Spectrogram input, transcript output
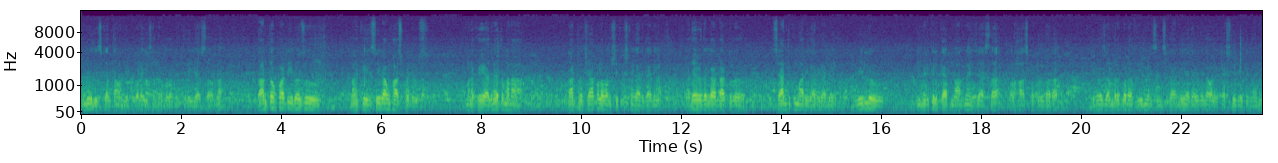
ముందుకు తీసుకెళ్తామని చెప్పి కూడా ఈ సందర్భంగా నేను తెలియజేస్తా ఉన్నా. దాంతోపాటు ఈరోజు మనకి శ్రీరామ్ హాస్పిటల్స్ మనకి అధినేత మన డాక్టర్ చేపల వంశీకృష్ణ గారు కానీ అదేవిధంగా డాక్టర్ శాంతికుమారి గారు కానీ వీళ్ళు ఈ మెడికల్ క్యాంప్ను ఆర్గనైజ్ చేస్తా వాళ్ళ హాస్పిటల్ ద్వారా. ఈరోజు అందరికి కూడా ఫ్రీ మెడిసిన్స్ కానీ అదేవిధంగా వాళ్ళకి టెస్టులు చేయటం కానీ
